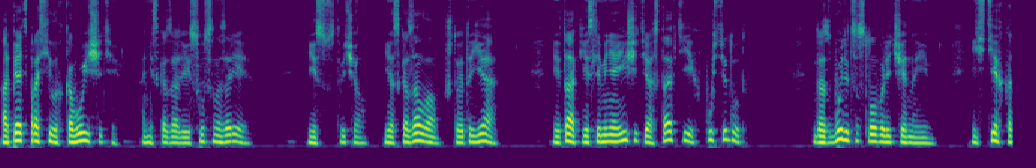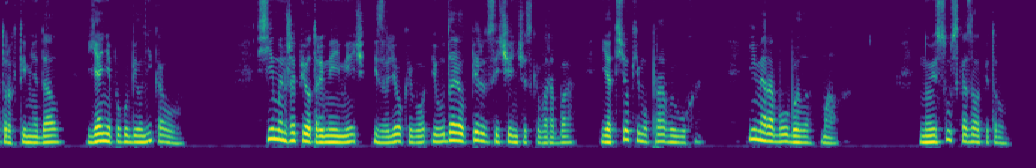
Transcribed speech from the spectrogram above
Опять спросил их, «Кого ищете?» Они сказали, «Иисуса Назарея». Иисус отвечал, «Я сказал вам, что это я. Итак, если меня ищете, оставьте их, пусть идут. Да сбудется слово леченное им. Из тех, которых ты мне дал, я не погубил никого». Симон же Петр, имея меч, извлек его и ударил первосвященнического раба и отсек ему правое ухо. Имя рабу было Малх. Но Иисус сказал Петру,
